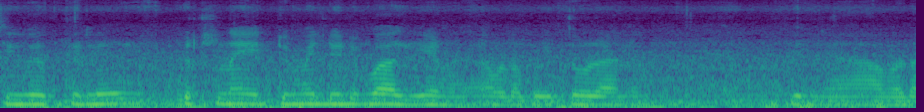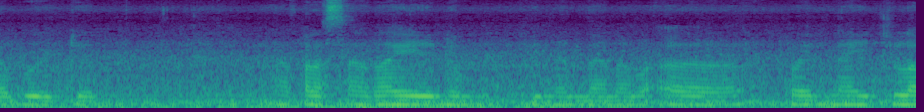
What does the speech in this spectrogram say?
ജീവിതത്തിൽ കിട്ടുന്ന ഏറ്റവും വലിയൊരു ഭാഗ്യമാണ് അവിടെ പോയി തൊഴാനും. പിന്നെ അവിടെ പോയിട്ട് പ്രസാദമായാലും പിന്നെന്താണ് നൈറ്റുള്ള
